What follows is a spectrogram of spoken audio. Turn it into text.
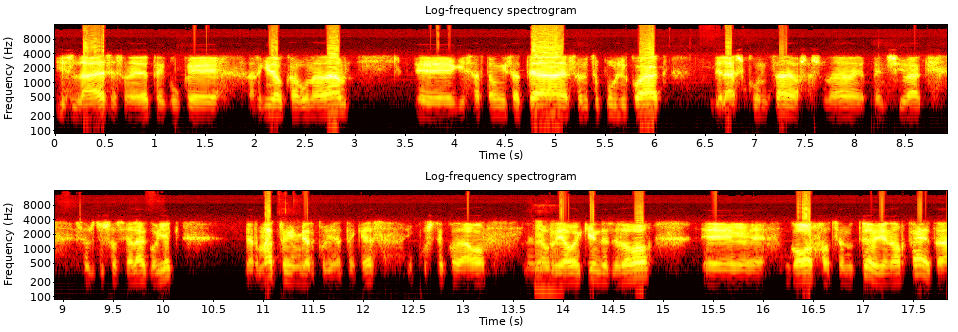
isla, ez, esan edo, guke argi daukaguna da, e, gizarte ongizatea, zerbitzu publikoak, dela eskuntza, osasuna, pentsioak, zerbitzu sozialak, horiek, bermatu egin beharko liatek ez, ikusteko dago. -hmm. hauekin, desde logo, e, gogor jotzen dute, horien aurka, eta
